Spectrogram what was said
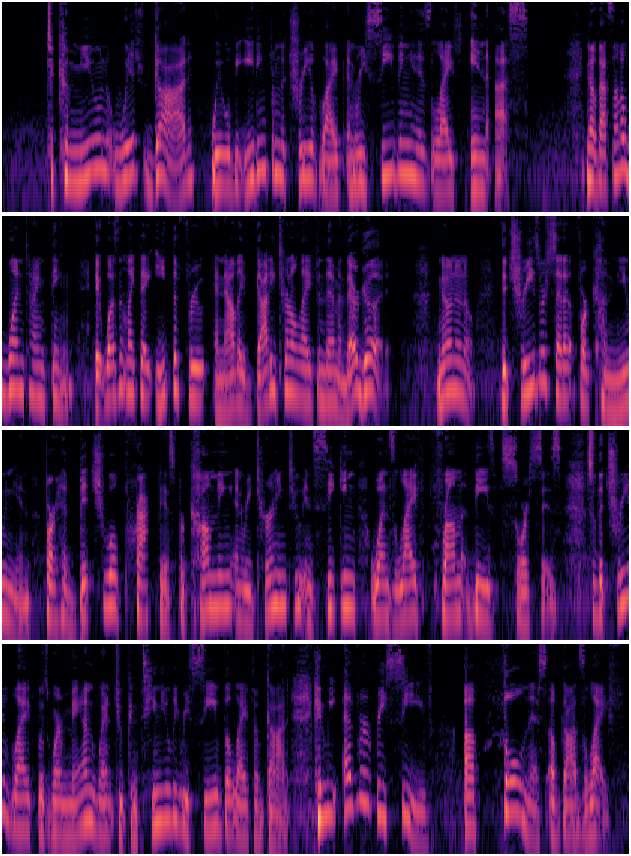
to commune with God, we will be eating from the tree of life and receiving his life in us. Now that's not a one-time thing. It wasn't like they eat the fruit and now they've got eternal life in them and they're good. No, no, no. The trees were set up for communion, for habitual practice, for coming and returning to and seeking one's life from these sources. So the tree of life was where man went to continually receive the life of God. Can we ever receive a fullness of God's life?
